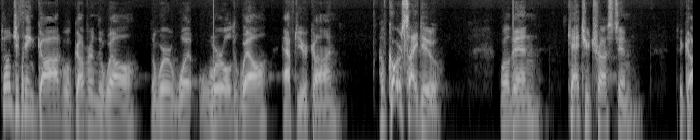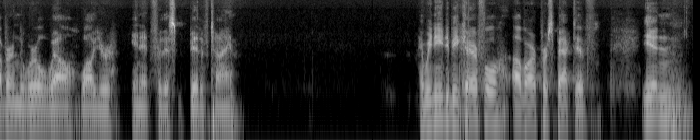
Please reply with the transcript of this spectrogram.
don't you think God will govern the well, the world well after you're gone? Of course I do. Well then, can't you trust him to govern the world well while you're in it for this bit of time. And we need to be careful of our perspective. In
